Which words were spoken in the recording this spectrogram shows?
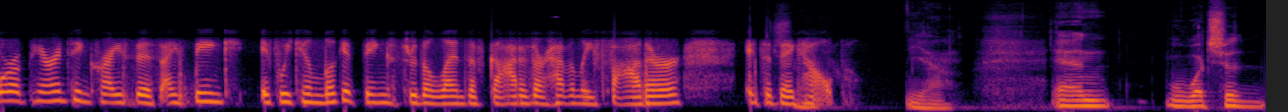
or a parenting crisis, I think if we can look at things through the lens of God as our Heavenly Father, it's a big help. Yeah. And what should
